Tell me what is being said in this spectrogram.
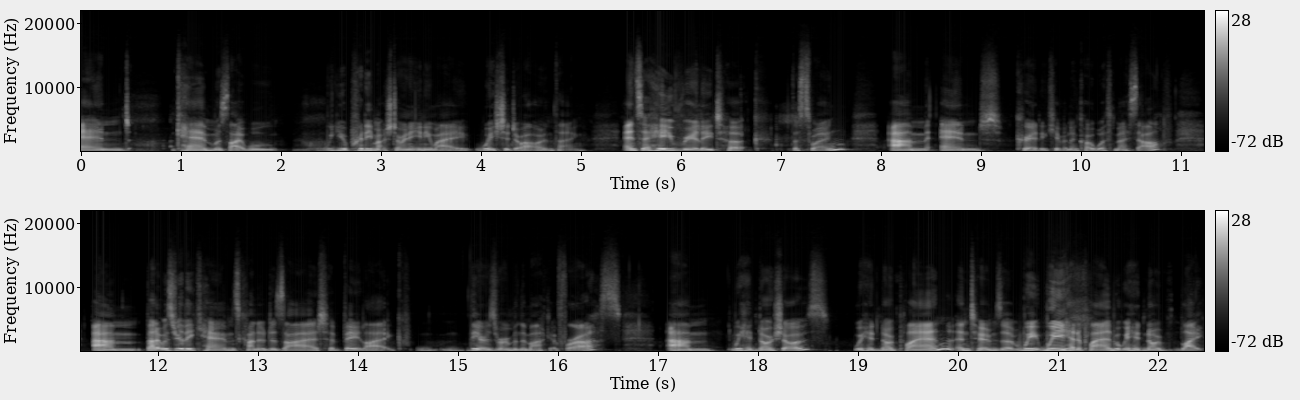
and Cam was like, "Well, you're pretty much doing it anyway. We should do our own thing." And so he really took the swing um, and created Kevin and Co with myself. Um, but it was really Cam's kind of desire to be like, there is room in the market for us. Um, we had no shows. We had no plan in terms of we we had a plan, but we had no like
